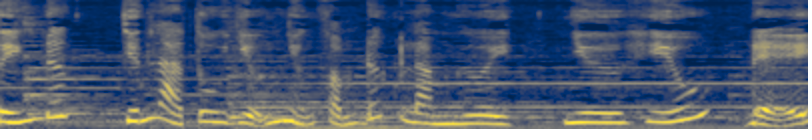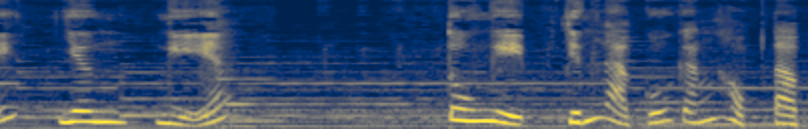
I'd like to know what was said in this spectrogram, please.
Tiếng đức chính là tu dưỡng những phẩm đức làm người như hiếu, để, nhân, nghĩa. Tu nghiệp chính là cố gắng học tập,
